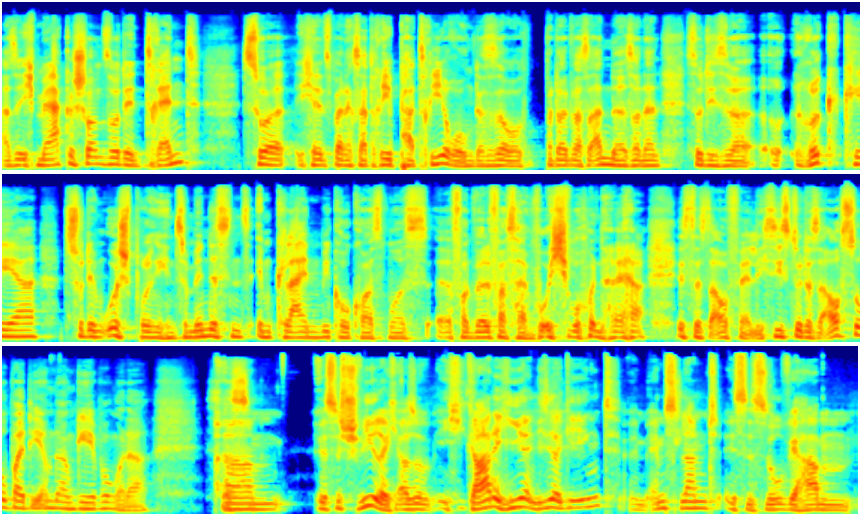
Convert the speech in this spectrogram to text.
Also ich merke schon so den Trend zur, ich hätte jetzt beinahe gesagt Repatrierung, das ist aber bedeutet was anderes, sondern so diese Rückkehr zu dem ursprünglichen, zumindestens im kleinen Mikrokosmos äh, von Wölfersheim, wo ich wohne, ja, ist das auffällig. Siehst du das auch so bei dir in der Umgebung oder? Ähm, es ist schwierig. Also ich gerade hier in dieser Gegend, im Emsland, ist es so, wir haben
